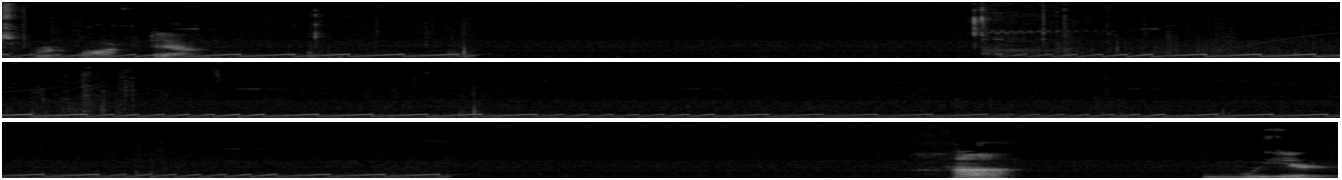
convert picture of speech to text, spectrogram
Transport lockdown. Huh. Weird.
